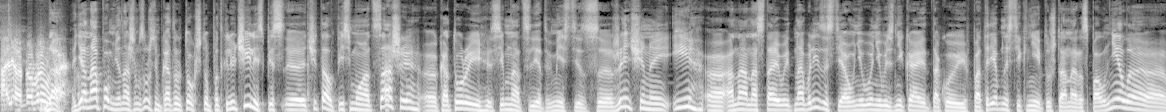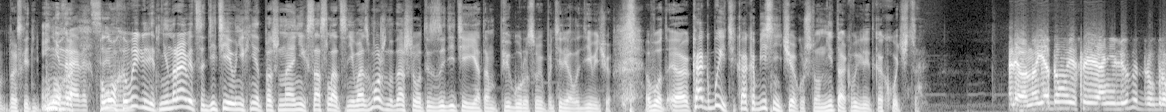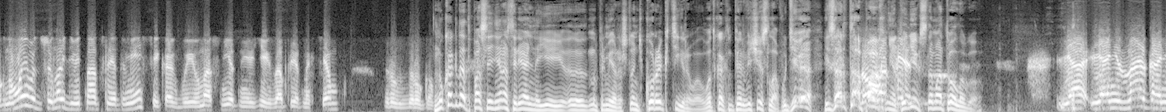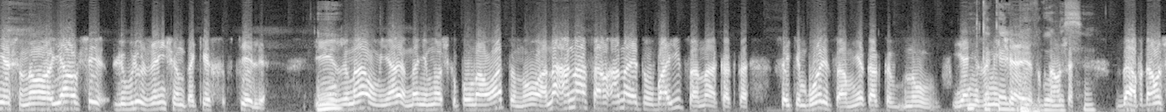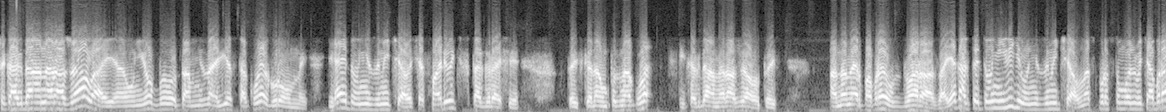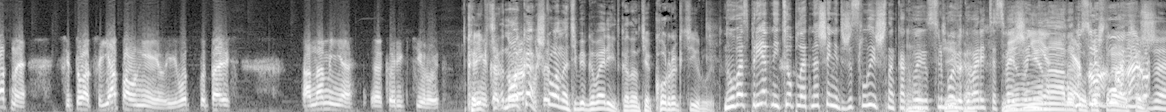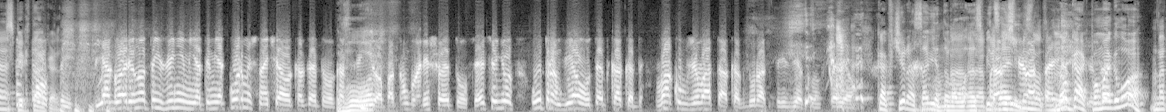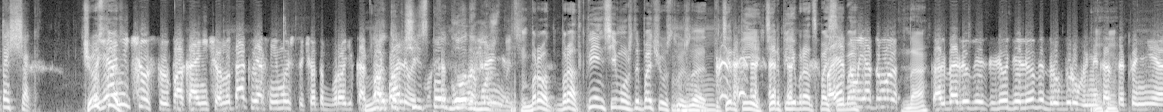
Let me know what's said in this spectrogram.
Алло, доброе Да, утро. я напомню нашим слушателям, которые только что подключились, пис- э, читал письмо от Саши, э, который 17 лет вместе с женщиной, и э, она настаивает на близости, а у него не возникает такой потребности к ней, потому что она располнела, э, так сказать, И не плохо, нравится плохо ему. выглядит, не нравится, детей у них нет, потому что на них сослаться невозможно, да, что вот из-за детей я там фигуру свою потеряла девичью. Вот, э, как быть, как объяснить человеку, что он не так выглядит, как хочется? Алло, ну я думаю, если они любят друг друга. Ну мы вот с женой 19 лет вместе, как бы, и у нас нет никаких запретных тем друг с другом. Ну, когда ты последний раз реально ей, э, например, что-нибудь корректировал? Вот как, например, Вячеслав, у тебя изо рта Ну, пахнет, вообще- иди к стоматологу. Я, я не знаю, конечно, но я вообще люблю женщин таких в теле. И Ну. жена у меня, она немножко полновата, но она, она, она этого боится, она как-то с этим борется, а мне как-то, ну, я не какая замечаю это, потому что. Да, потому что когда она рожала, я- у нее было там, не знаю, вес такой огромный. Я этого не замечал. Сейчас смотрю эти фотографии, то есть когда мы познакомились, и когда она рожала, то есть она, наверное, поправилась два раза. А я как-то этого не видел не замечал. У нас просто может быть обратная ситуация. Я полнею, и вот пытаюсь, она меня э, корректирует. Корректи- как Ну а как? Что она тебе говорит, когда она тебя корректирует? Ну, у вас приятные теплые отношения, это же слышно, как вы с любовью Тихо. говорите о своей Не, ну, жене. не надо ну, тут устраивать же. Спектакль. Я говорю, ну ты извини меня, ты меня кормишь сначала как этого, как Вот. свинью, а потом говоришь, что я толстый. Я сегодня вот утром делал вот это как это, вакуум живота, как дурак перед зеркалом стоял. Как вчера советовал Да, э, да, специалист. по 10 минут. Ну как, помогло? Натощак. Ну, Я Чувствуешь? не чувствую пока ничего. Ну так верхние мышцы что-то вроде как Ну, это через полгода, может быть. Брат, брат, к пенсии, может, и почувствуешь, да. Терпи, терпи, брат, спасибо. Поэтому я думаю, Да. когда люди, люди любят друг друга, мне кажется, это не...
